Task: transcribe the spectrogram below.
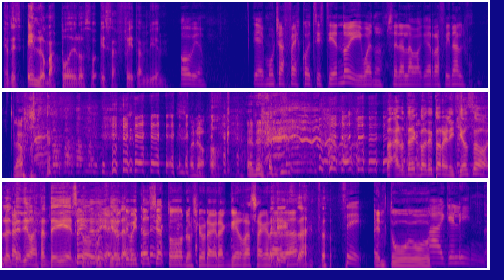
Entonces es lo más poderoso, esa fe también. obvio. Y hay muchas fes coexistiendo y bueno, será la guerra final. Claro. bueno, Para no tener contexto religioso, lo entendió bastante bien. sí, cómo sí, en última instancia todo nos lleva a una gran guerra sagrada. Exacto. Sí. En tu Ay, qué lindo.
